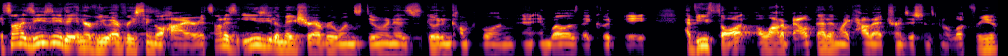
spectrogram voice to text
it's not as easy to interview every single hire. It's not as easy to make sure everyone's doing as good and comfortable and, and well as they could be. Have you thought a lot about that and like how that transition is going to look for you?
